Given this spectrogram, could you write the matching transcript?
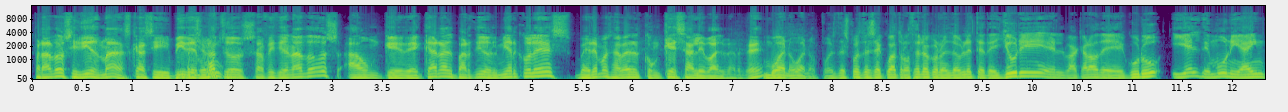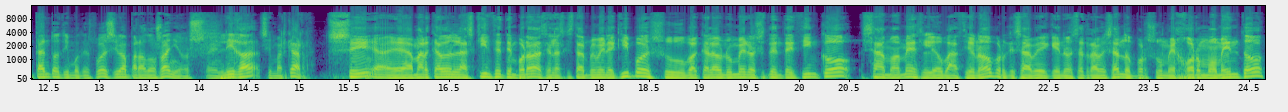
Prados y 10 más, casi piden muchos aficionados, aunque de cara al partido del miércoles veremos a ver con qué sale Valverde. ¿eh? Bueno, bueno, pues después de ese 4-0 con el doblete de Yuri, el bacalao de Guru y el de Muniain tanto tiempo después, iba para dos años en Liga sin marcar. Sí, eh, ha marcado en las 15 temporadas en las que está el primer equipo, su bacalao número 75. Samamés le ovacionó porque sabe que no está atravesando por su mejor momento.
